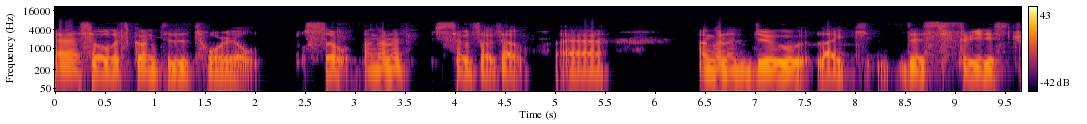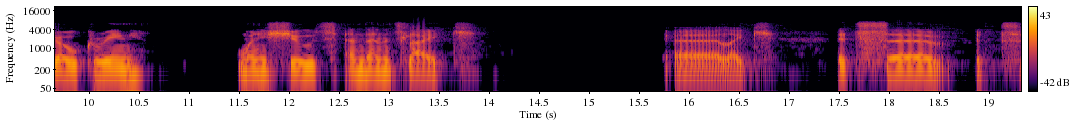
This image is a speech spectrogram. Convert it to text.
Uh, so let's go into the tutorial. So I'm gonna so so so uh, I'm gonna do like this 3D stroke ring when he shoots, and then it's like uh, like it's uh, it's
